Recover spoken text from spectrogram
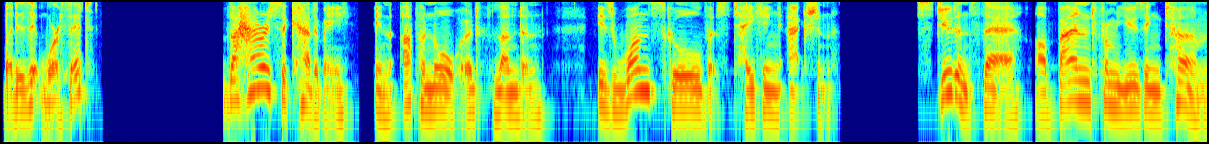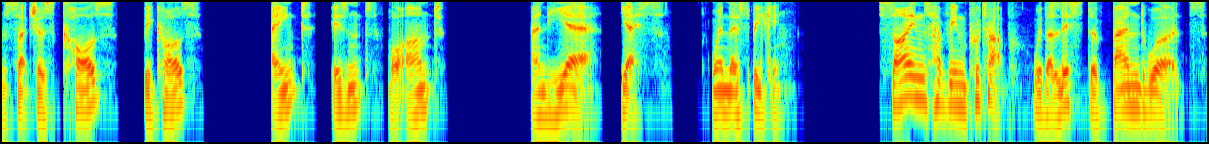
But is it worth it? The Harris Academy in Upper Norwood, London, is one school that's taking action. Students there are banned from using terms such as cause, because, ain't, isn't, or aren't, and yeah, yes, when they're speaking. Signs have been put up with a list of banned words,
